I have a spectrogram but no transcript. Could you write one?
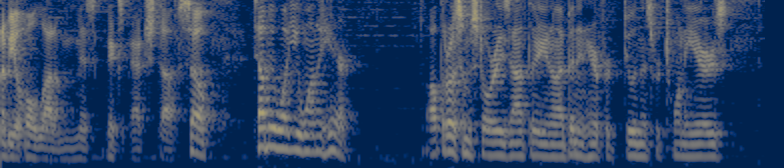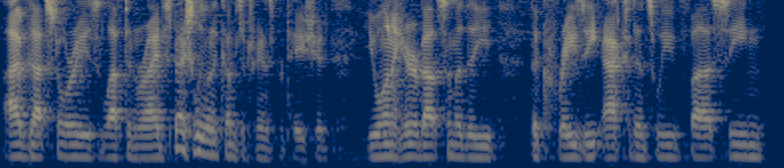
to be a whole lot of mixed match stuff. So tell me what you want to hear. I'll throw some stories out there. You know, I've been in here for doing this for 20 years. I've got stories left and right, especially when it comes to transportation. You want to hear about some of the the crazy accidents we've uh, seen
